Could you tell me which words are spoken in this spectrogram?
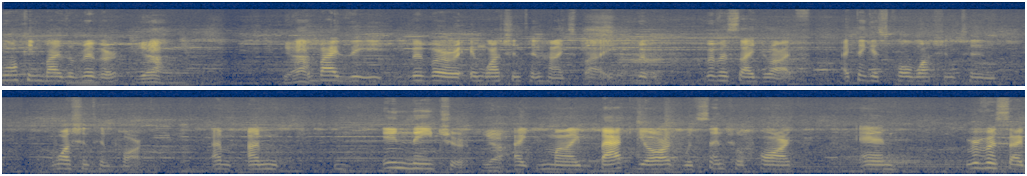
walking by the river, Yeah. Yeah. by the river in Washington Heights, by river, Riverside Drive. I think it's called Washington, Washington Park. I'm, I'm in nature. Yeah. I, my backyard was Central Park and Riverside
